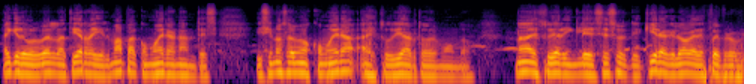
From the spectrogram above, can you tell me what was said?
Hay que devolver la tierra y el mapa como eran antes. Y si no sabemos cómo era, a estudiar todo el mundo. Nada de estudiar inglés, eso el que quiera que lo haga después, pero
